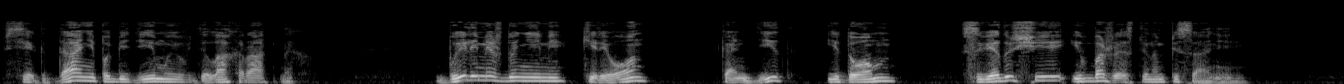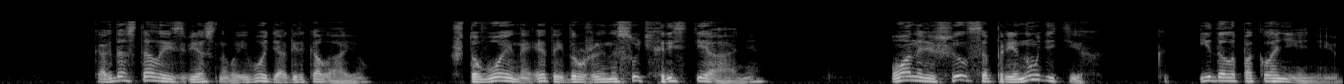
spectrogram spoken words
всегда непобедимую в делах ратных. Были между ними Кирион, Кандид и Домн, сведущие и в Божественном Писании. Когда стало известно воеводе Агриколаю, что воины этой дружины суть христиане, он решился принудить их к идолопоклонению.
